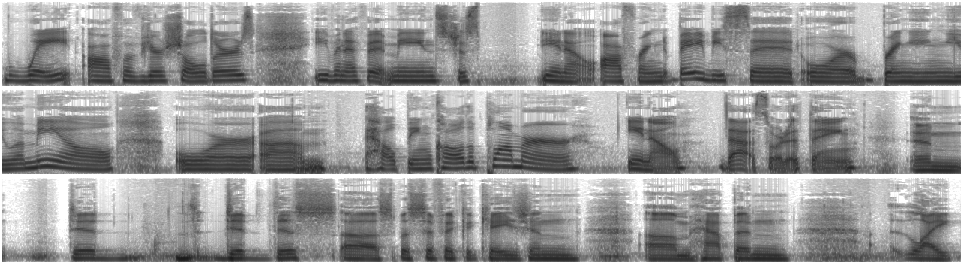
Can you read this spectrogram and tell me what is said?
weight off of your shoulders, even if it means just you know offering to babysit or bringing you a meal or um, helping call the plumber you know that sort of thing. And did did this uh, specific occasion um, happen like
